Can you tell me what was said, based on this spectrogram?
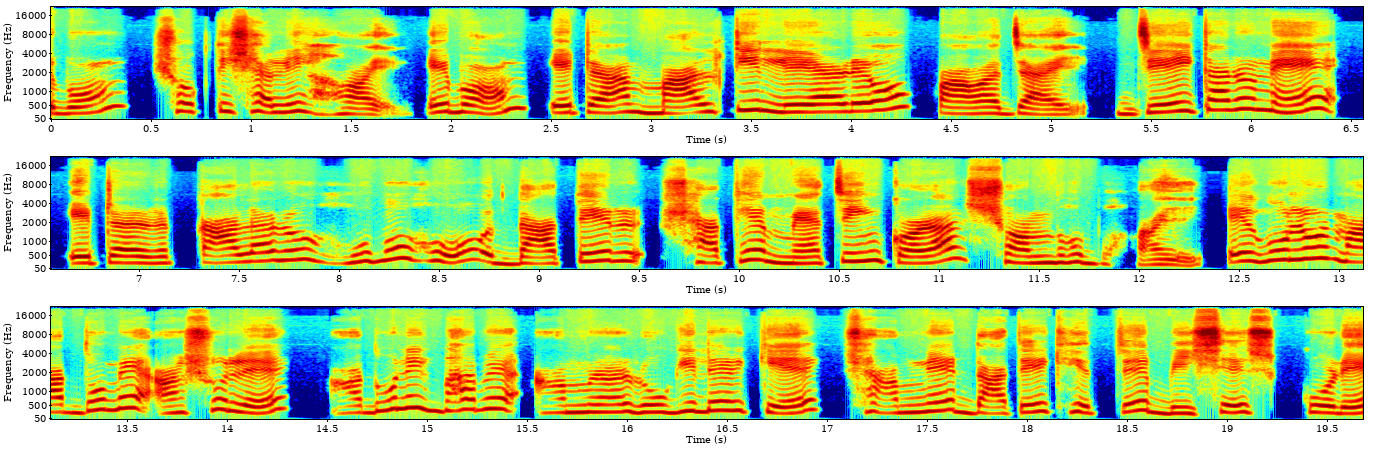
এবং শক্তিশালী হয় এবং এটা মাল্টি লেয়ারেও পাওয়া যায়। যেই কারণে এটার কালারও হুবহু দাঁতের সাথে ম্যাচিং করা সম্ভব হয়। এগুলোর মাধ্যমে আসলে আধুনিকভাবে আমরা রোগীদেরকে সামনের দাঁতের ক্ষেত্রে বিশেষ করে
